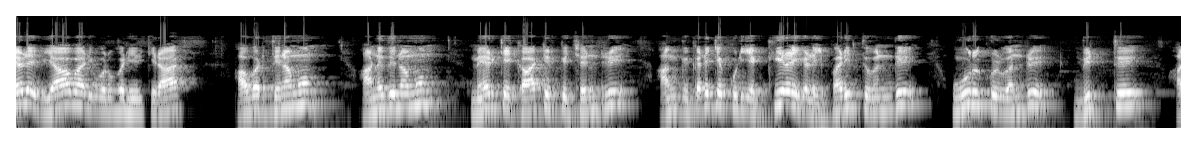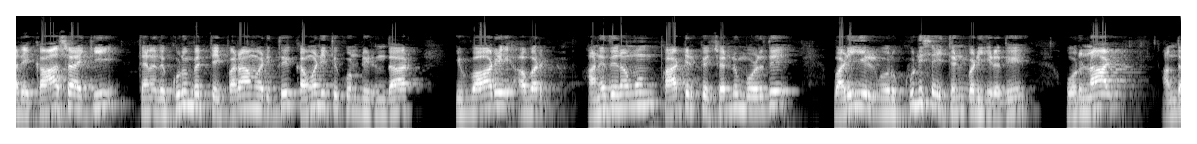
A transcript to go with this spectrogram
ஏழை வியாபாரி ஒருவர் இருக்கிறார். அவர் தினமும் அனுதினமும் மேற்கே காட்டிற்கு சென்று அங்கு கிடைக்கக்கூடிய கீரைகளை பறித்து வந்து ஊருக்குள் வந்து விற்று அதை காசாக்கி தனது குடும்பத்தை பராமரித்து கவனித்து கொண்டிருந்தார். இவ்வாறு அவர் அனுதினமும் காட்டிற்கு செல்லும் பொழுது வழியில் ஒரு குடிசை தென்படுகிறது. ஒரு நாள் அந்த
